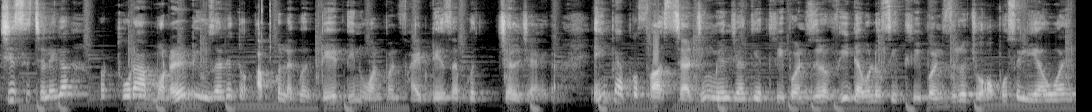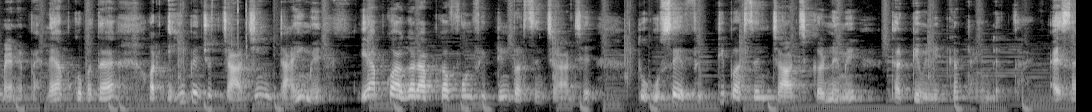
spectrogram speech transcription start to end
अच्छे से चलेगा और थोड़ा आप मॉडरेट यूज़र है तो आपको लगभग डेढ़ दिन 1.5 डेज़ आपको चल जाएगा। यहीं पे आपको फास्ट चार्जिंग मिल जाती है 3.0 point zero V double O C three point zero जो ओप्पो से लिया हुआ है, मैंने पहले आपको बताया। और यहीं पे जो चार्जिंग टाइम है, ये आपको अगर आपका फ़ोन 15 परसेंट चार्ज है तो उसे 50 परसेंट चार्ज करने में 30 मिनट का टाइम लगता है। ऐसा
